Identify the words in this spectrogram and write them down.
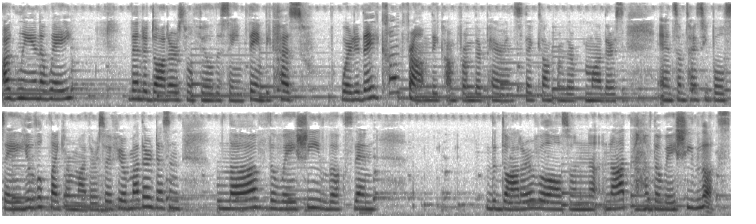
ugly in a way then the daughters will feel the same thing because where do they come from? They come from their parents. They come from their mothers. And sometimes people say you look like your mother. So if your mother doesn't love the way she looks then the daughter will also not love the way she looks.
